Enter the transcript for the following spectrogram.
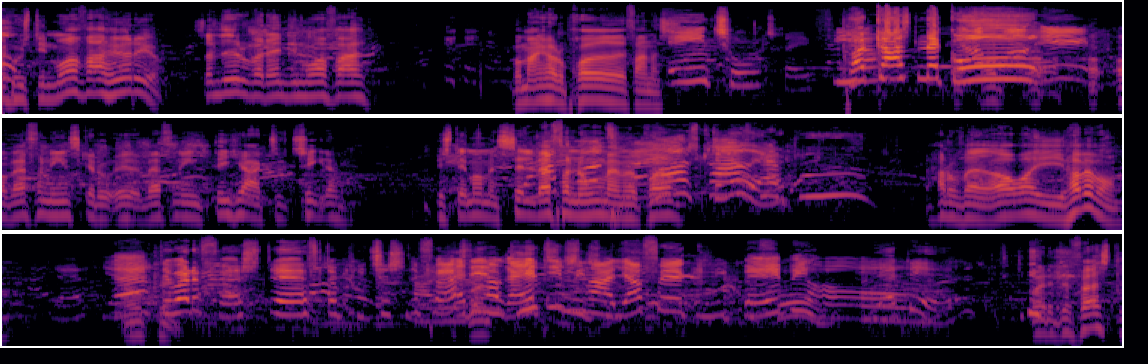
Men husk, din mor og far hører det jo. Så ved du, hvordan din mor og far... Hvor mange har du prøvet, Fanders? 1, 2, 3, 4. Podcasten er god. Og, og hvad for en skal du... Øh, hvad for en de her aktiviteter bestemmer man selv, hvad for nogen man vil prøve? Det ved jeg. Har du været over i hoppevogn? Ja, Okay. det var det første efter pizzasnegl. Det første er det en rigtig snegl, jeg fik mit babyhår. Ja, det er det. Var det det første?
